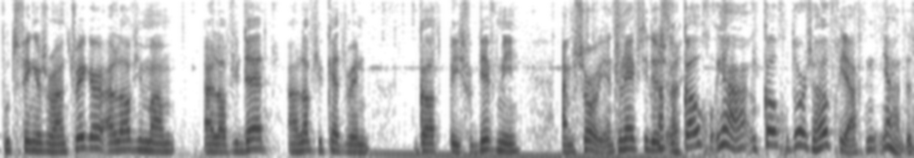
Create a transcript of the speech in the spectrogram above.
put fingers around trigger. I love you, mom. I love you, dad. I love you, Catherine. God, please forgive me. I'm sorry. En toen heeft hij dus een kogel, ja, een kogel door zijn hoofd gejaagd. En ja, dat,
